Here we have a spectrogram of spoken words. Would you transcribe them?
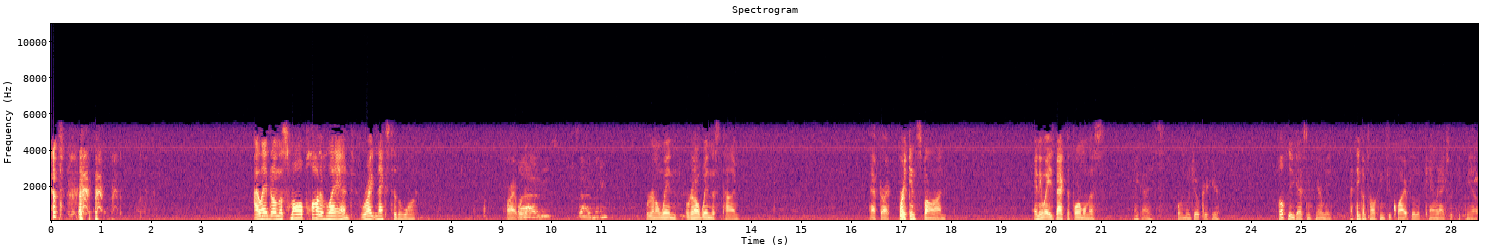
I landed on the small plot of land right next to the water. Alright, we're, That saddening. we're gonna win. We're gonna win this time. After I freaking spawn. Anyways, back to formalness. Hey guys, Formal Joker here. Hopefully you guys can hear me. I think I'm talking too quiet for the camera to actually pick me up.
